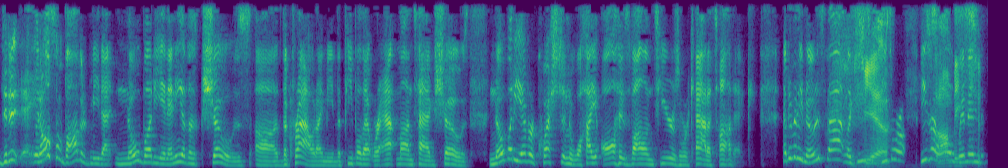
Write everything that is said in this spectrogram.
did it? It also bothered me that nobody in any of the shows, uh, the crowd, I mean, the people that were at Montag shows, nobody ever questioned why all his volunteers were catatonic. Anybody notice that? Like these, Yeah. these were these are Zombies. all women.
